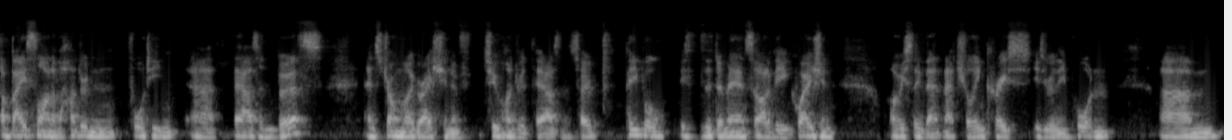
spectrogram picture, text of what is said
a baseline of 140,000 births and strong migration of 200,000. So, people is the demand side of the equation. Obviously, that natural increase is really important. Um,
